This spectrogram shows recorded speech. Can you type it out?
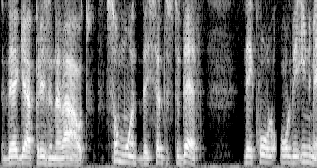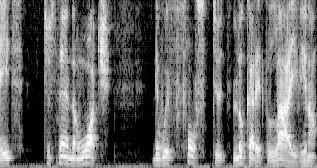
they get prisoner out. Someone they sentenced to death, they call all the inmates to stand and watch. They were forced to look at it live, you know.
